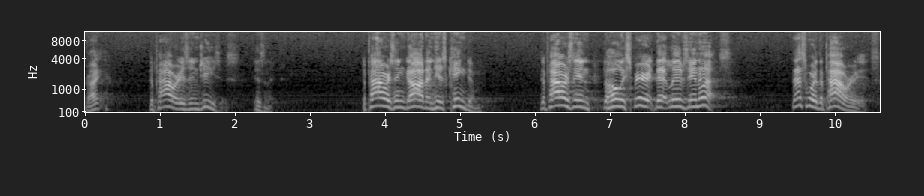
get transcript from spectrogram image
Right? The power is in Jesus, isn't it? The power is in God and His kingdom. The power is in the Holy Spirit that lives in us. That's where the power is.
